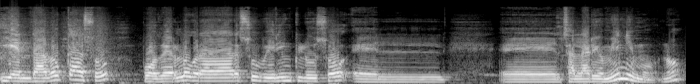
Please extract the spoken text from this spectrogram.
y en dado caso poder lograr subir incluso el, el salario mínimo, ¿no?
